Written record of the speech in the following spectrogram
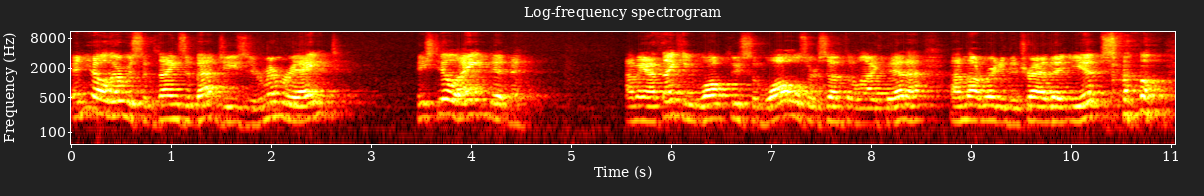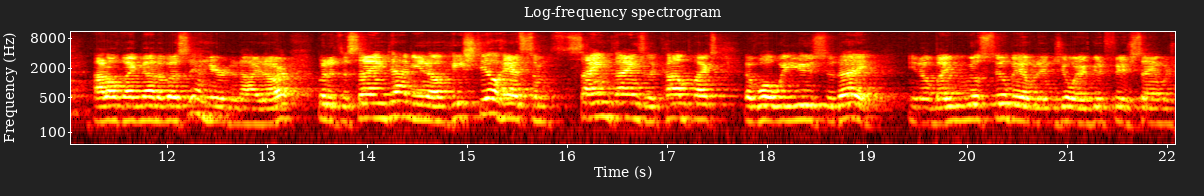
and you know, there was some things about Jesus. Remember he ate? He still ate, didn't he? I mean, I think he walked through some walls or something like that. I, I'm not ready to try that yet. So, I don't think none of us in here tonight are. But at the same time, you know, he still has some same things, in the complex of what we use today. You know, maybe we'll still be able to enjoy a good fish sandwich,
